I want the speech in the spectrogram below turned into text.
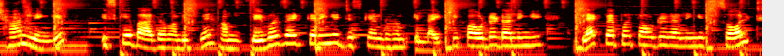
छान लेंगे। इसके बाद हम अब इसमें हम फ्लेवर्स ऐड करेंगे, जिसके अंदर हम इलायची पाउडर डालेंगे ब्लैक पेपर पाउडर डालेंगे सॉल्ट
